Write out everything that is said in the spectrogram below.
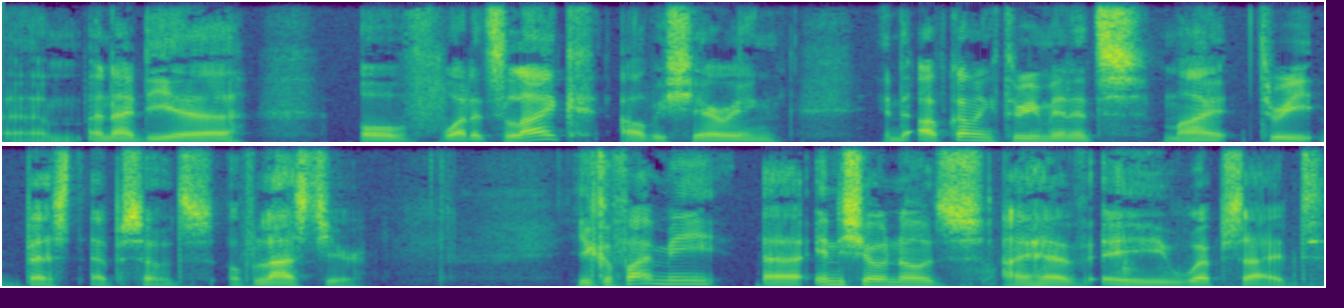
um, an idea of what it's like, I'll be sharing in the upcoming three minutes my three best episodes of last year. You can find me uh, in the show notes. I have a website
